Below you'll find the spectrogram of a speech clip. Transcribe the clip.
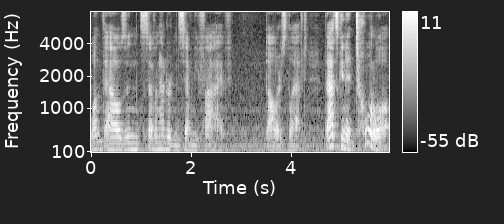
$1,775 left that's going to total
